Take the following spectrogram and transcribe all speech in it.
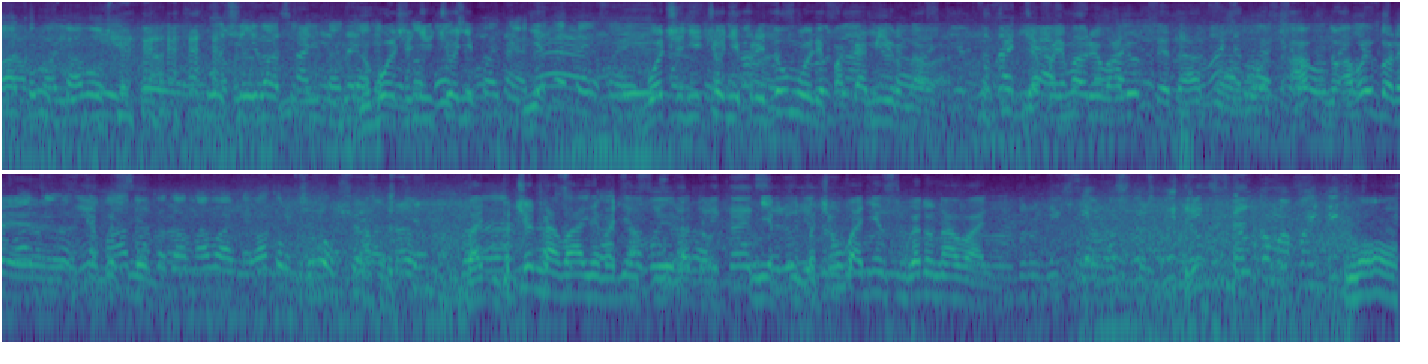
Вокруг того, что. Но больше ничего не, нет, Это- больше ничего не придумывали, пока мирного. Ну, Я понимаю, революция это одно, вот. а, ну, а выборы как бы, ну, когда Навальный, вокруг чего все в- почему Навальный в 11 году? Нет, почему в 11 году Навальный? Ну,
